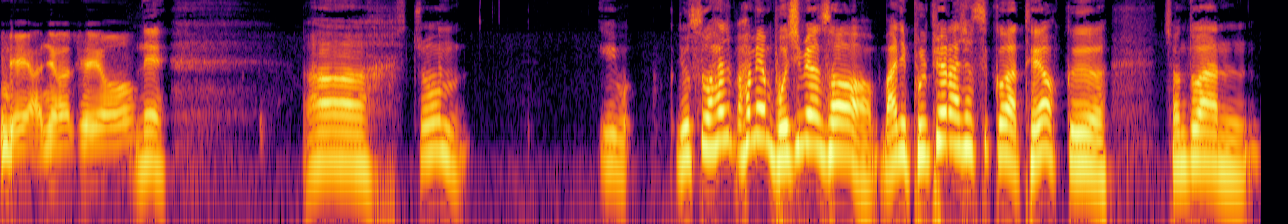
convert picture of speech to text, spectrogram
네, 안녕하세요. 네. 아, 좀, 이, 뉴스 화, 면 보시면서 많이 불편하셨을 것 같아요. 그, 전두환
